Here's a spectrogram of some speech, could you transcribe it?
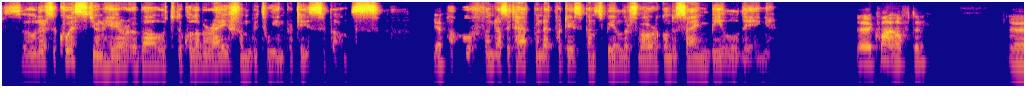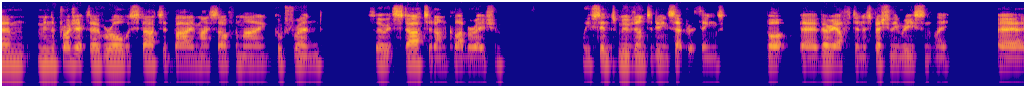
So there's a question here about the collaboration between participants. Yeah. How often does it happen that participants builders work on the same building? Uh, quite often. Um, I mean, the project overall was started by myself and my good friend, so it started on collaboration. We've since moved on to doing separate things, but uh, very often, especially recently, uh,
